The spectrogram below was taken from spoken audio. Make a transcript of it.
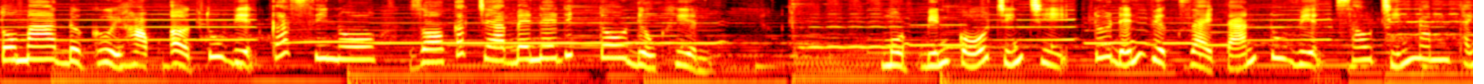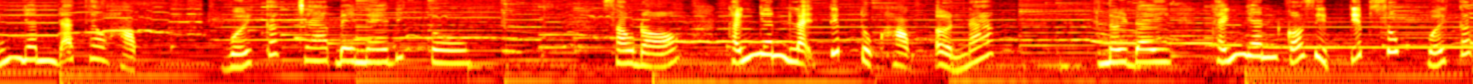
Thomas được gửi học ở tu viện Casino do các cha Benedicto điều khiển. Một biến cố chính trị đưa đến việc giải tán tu viện sau 9 năm thánh nhân đã theo học với các cha Benedicto. Sau đó, thánh nhân lại tiếp tục học ở Nác. Nơi đây, thánh nhân có dịp tiếp xúc với các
